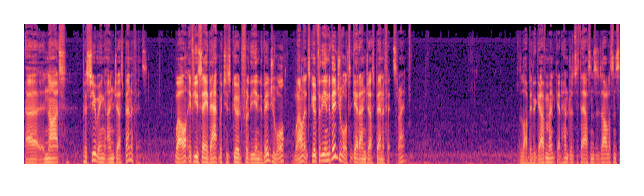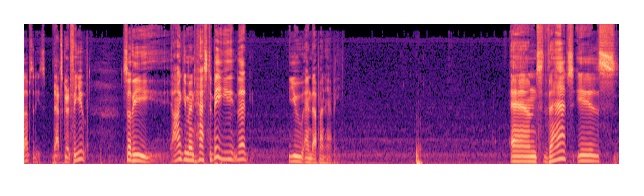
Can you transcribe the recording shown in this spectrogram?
uh, not pursuing unjust benefits? Well, if you say that which is good for the individual, well, it's good for the individual to get unjust benefits, right? Lobby the government, get hundreds of thousands of dollars in subsidies. That's good for you. So the argument has to be that you end up unhappy. And that is,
